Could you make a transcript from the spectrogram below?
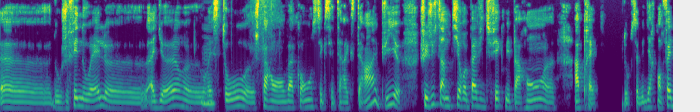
euh, donc je fais Noël euh, ailleurs, euh, au mmh. resto, je pars en vacances, etc., etc. Et puis je fais juste un petit repas vite fait avec mes parents après. Donc ça veut dire qu'en fait,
